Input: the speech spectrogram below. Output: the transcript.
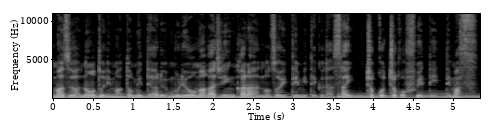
まずはノートにまとめてある無料マガジンから覗いてみてください。ちょこちょこ増えていってます、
